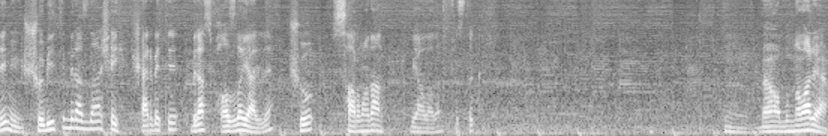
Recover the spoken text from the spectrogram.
Değil mi? Şöbiyetin biraz daha şey, şerbeti biraz fazla geldi. Şu sarmadan bir alalım fıstık. Hmm, ya bunda var ya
